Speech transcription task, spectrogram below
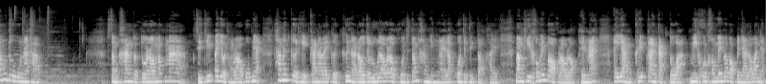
ต้องดูนะครับ สำคัญต่อตัวเรามากๆ สิทธิประโยชน์ของเราปุ๊บเนี่ย ถ้ามันเกิดเหตุการณ์อะไรเกิดขึ้นอะ เราจะรู้แล้วว่าเราควรจะต้องทำยังไง และควรจะติดต่อใคร บางทีเขาไม่บอกเราหรอก เห็นไหมไออย่างคลิปการกักตัว มีคนคอมเมนต์มาบอกปัญญาแล้วว่าเนี่ย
